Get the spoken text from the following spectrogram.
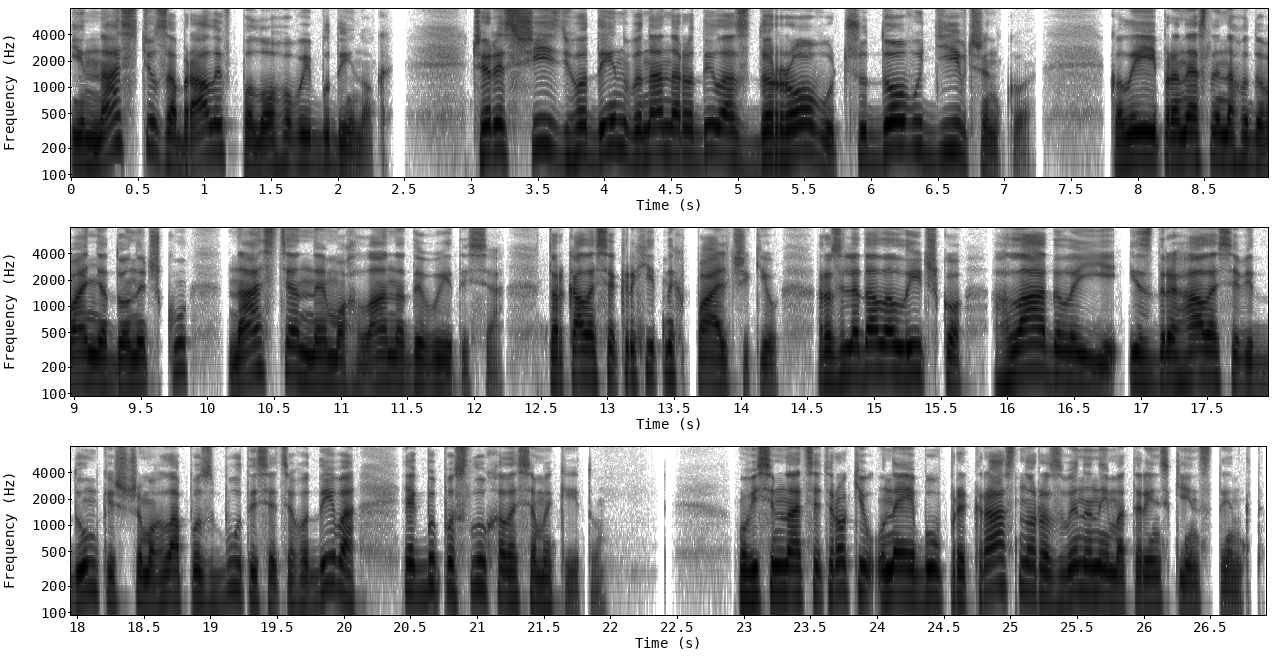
і Настю забрали в пологовий будинок. Через шість годин вона народила здорову, чудову дівчинку. Коли їй принесли на годування донечку, Настя не могла надивитися, торкалася крихітних пальчиків, розглядала личко, гладила її і здригалася від думки, що могла позбутися цього дива, якби послухалася Микиту. У 18 років у неї був прекрасно розвинений материнський інстинкт.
